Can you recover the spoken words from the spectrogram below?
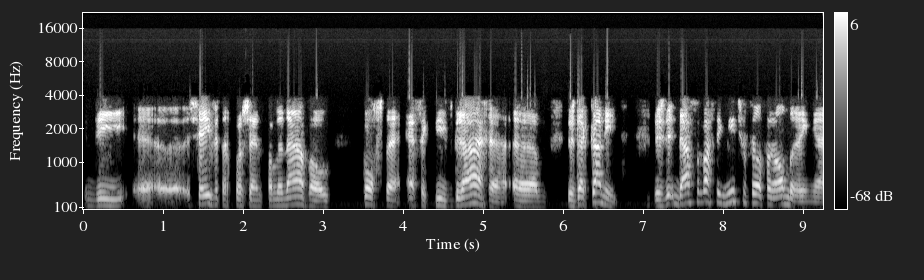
die uh, eh, 70% van de NAVO-kosten effectief dragen. Ehm, dus dat kan niet. Dus daar verwacht ik niet zoveel verandering uh,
